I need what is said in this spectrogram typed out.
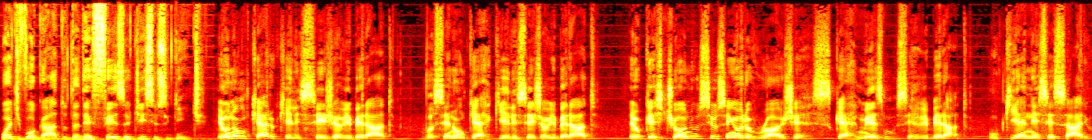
o advogado da defesa disse o seguinte: Eu não quero que ele seja liberado. Você não quer que ele seja liberado. Eu questiono se o Sr. Rogers quer mesmo ser liberado. O que é necessário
